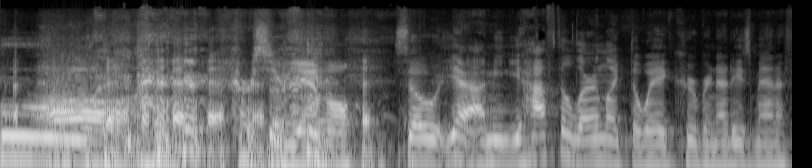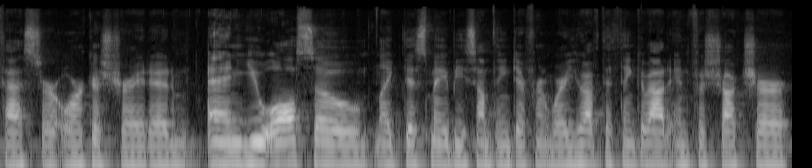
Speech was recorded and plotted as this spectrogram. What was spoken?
oh, curse you, YAML. So yeah, I mean, you have to learn like the way Kubernetes manifests are orchestrated, and you also like this may be something different where you have to think about infrastructure,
